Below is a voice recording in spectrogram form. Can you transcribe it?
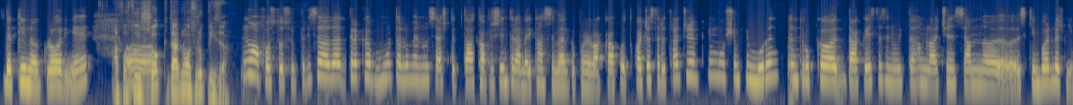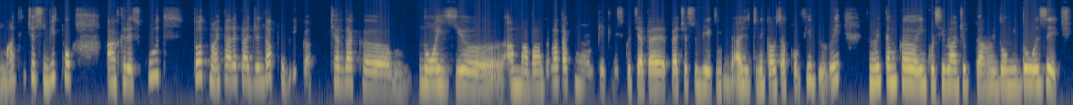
deplină glorie. A fost un uh, șoc, dar nu o surpriză. Nu a fost o surpriză, dar cred că multă lume nu se aștepta ca președintele american să meargă până la capăt cu această retragere, în primul și în primul rând, pentru că dacă este să ne uităm la ce înseamnă schimbările climatice, subiectul a crescut tot mai tare pe agenda publică. Chiar dacă noi uh, am abandonat acum un pic discuția pe, pe acest subiect, aș zice, din cauza COVID-ului, să nu uităm că inclusiv la începutul anului 2020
